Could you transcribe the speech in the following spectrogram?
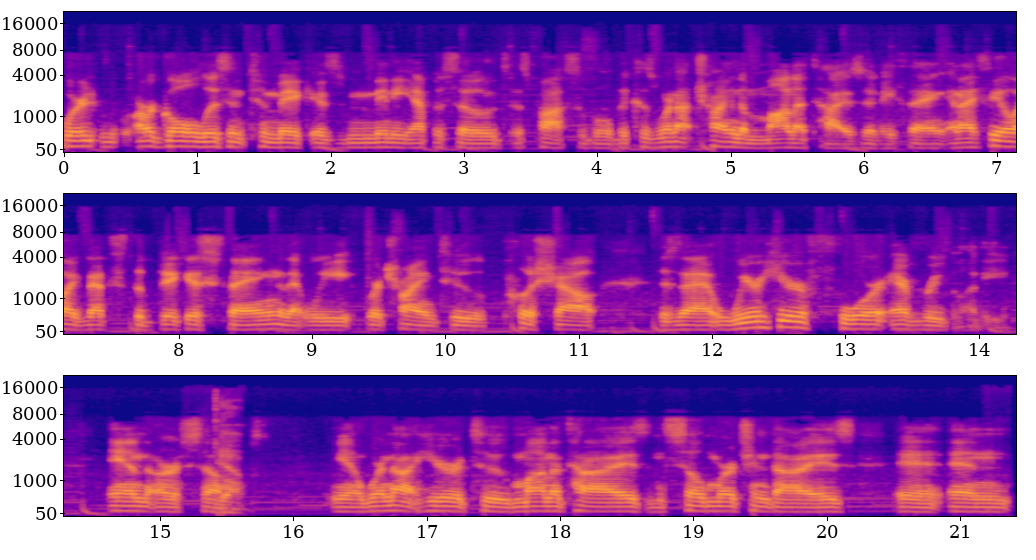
we're our goal isn't to make as many episodes as possible because we're not trying to monetize anything. And I feel like that's the biggest thing that we we're trying to push out is that we're here for everybody and ourselves. You know, we're not here to monetize and sell merchandise and and,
